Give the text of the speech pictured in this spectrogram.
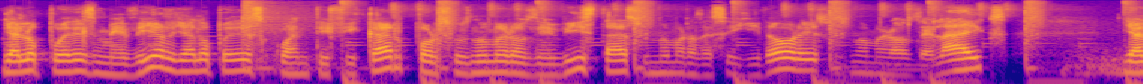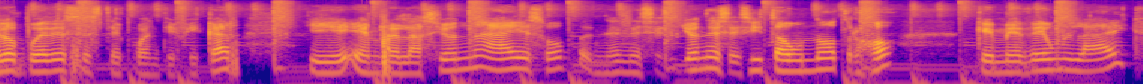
ya lo puedes medir, ya lo puedes cuantificar por sus números de vistas, sus números de seguidores, sus números de likes, ya lo puedes este, cuantificar. Y en relación a eso, pues, yo necesito a un otro que me dé un like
